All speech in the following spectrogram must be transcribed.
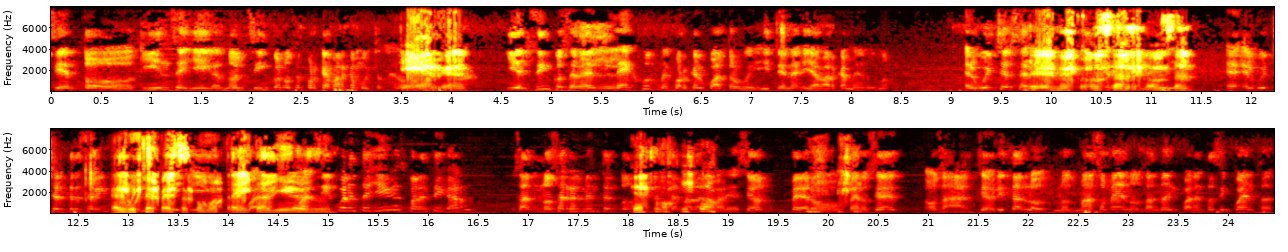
115 gigas, ¿no? El 5 no sé por qué abarca mucho menos. Y el 5 se ve lejos mejor que el 4, güey, y tiene y abarca menos, ¿no? El Witcher se ve Eh, me consta, me consta. Eh, El Witcher 3 se ve El Witcher pesa como y- 30 cua- gigas, Sí, güey. 40 gigas, 40 y garras. O sea, no sé realmente en dónde ¿Qué está el tema de la variación, pero, pero sí, o sea, si ahorita los, los más o menos andan en 40, 50,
